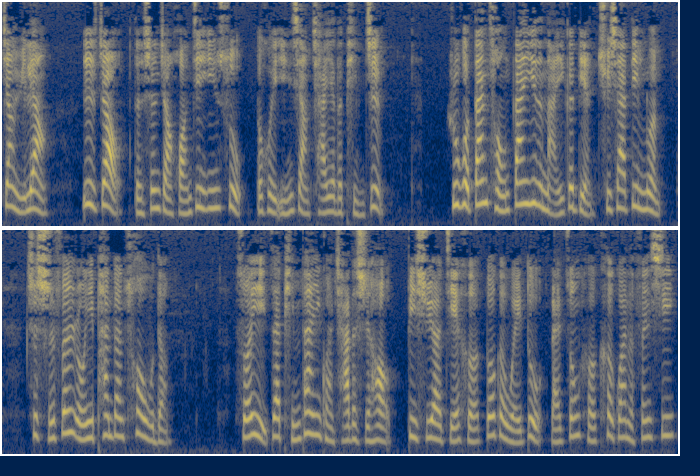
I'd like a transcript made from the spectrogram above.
降雨量、日照等生长环境因素都会影响茶叶的品质。如果单从单一的哪一个点去下定论，是十分容易判断错误的。所以在评判一款茶的时候，必须要结合多个维度来综合客观的分析。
